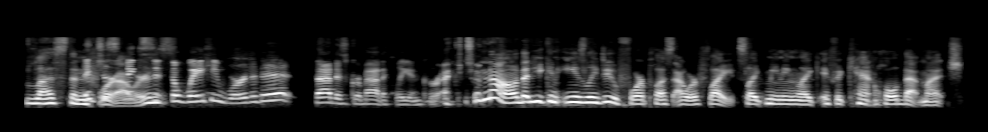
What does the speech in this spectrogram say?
less than It four just hours. it the way he worded it. That is grammatically incorrect. no, that he can easily do four plus hour flights, like meaning like if it can't hold that much,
